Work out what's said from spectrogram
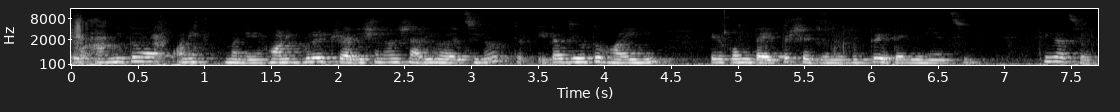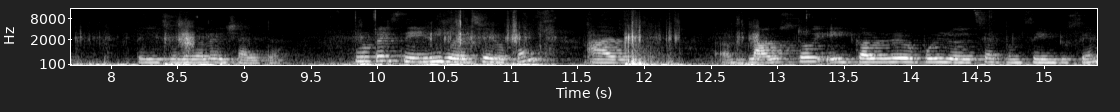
তো আমি তো অনেক মানে অনেকগুলো ট্র্যাডিশনাল শাড়ি হয়েছিল, তো এটা যেহেতু হয়নি, এরকম টাইপের সেজন্য কিন্তু এটাই নিয়েছি। ঠিক আছে? তো এই চলে গেল এই শাড়িটা। পুরোটাই সেমই রয়েছে এরকম, আর ব্লাউজটাও এই কালারের ওপরই রয়েছে, একদম সেম টু সেম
